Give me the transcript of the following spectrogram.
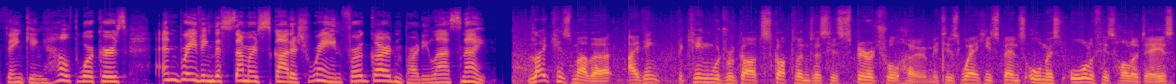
thanking health workers, and braving the summer Scottish rain for a garden party last night. Like his mother, I think the King would regard Scotland as his spiritual home. It is where he spends almost all of his holidays.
